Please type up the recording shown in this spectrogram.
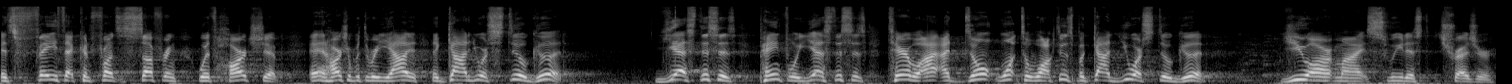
It's faith that confronts suffering with hardship and hardship with the reality that God, you are still good. Yes, this is painful. Yes, this is terrible. I, I, don't want to walk through this, but God, you are still good. You are my sweetest treasure.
